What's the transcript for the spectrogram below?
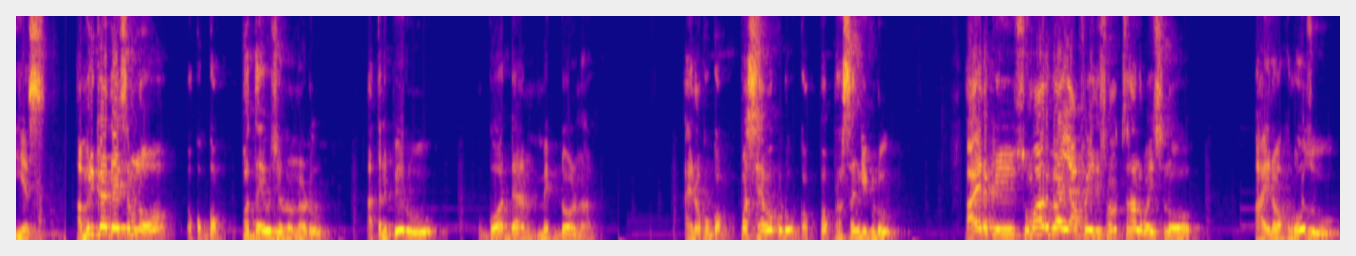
ఎస్ అమెరికా దేశంలో ఒక గొప్ప దైవజనుడు ఉన్నాడు. అతని పేరు గోర్డాన్ మెక్డొనాల్డ్. ఆయన ఒక గొప్ప సేవకుడు గొప్ప ప్రసంగికుడు. ఆయనకి సుమారుగా యాభై ఐదు సంవత్సరాల వయసులో ఆయన ఒక రోజు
